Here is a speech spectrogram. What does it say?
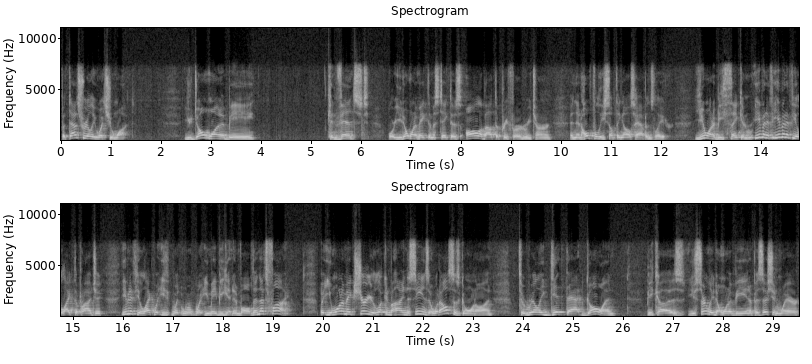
but that's really what you want. You don't want to be convinced or you don't want to make the mistake that it's all about the preferred return and then hopefully something else happens later. You want to be thinking, even if even if you like the project, even if you like what you what, what you may be getting involved in, that's fine. But you want to make sure you're looking behind the scenes at what else is going on to really get that going because you certainly don't want to be in a position where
